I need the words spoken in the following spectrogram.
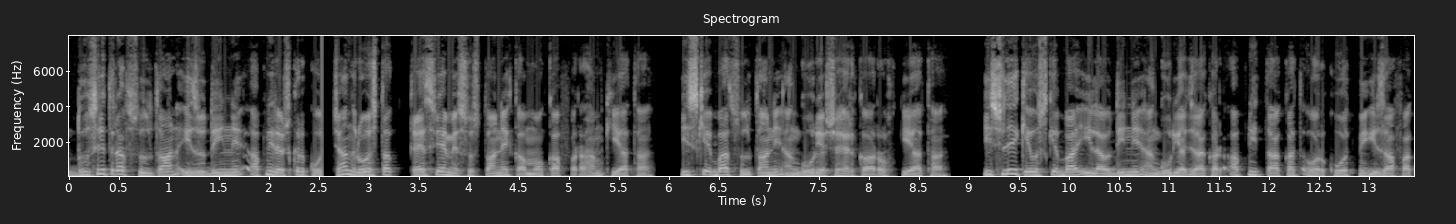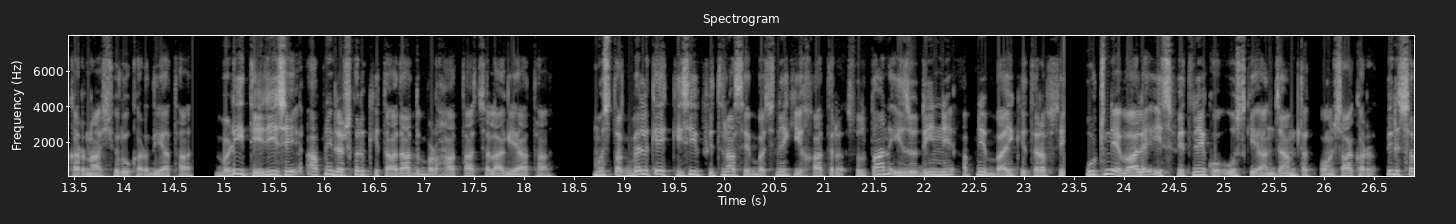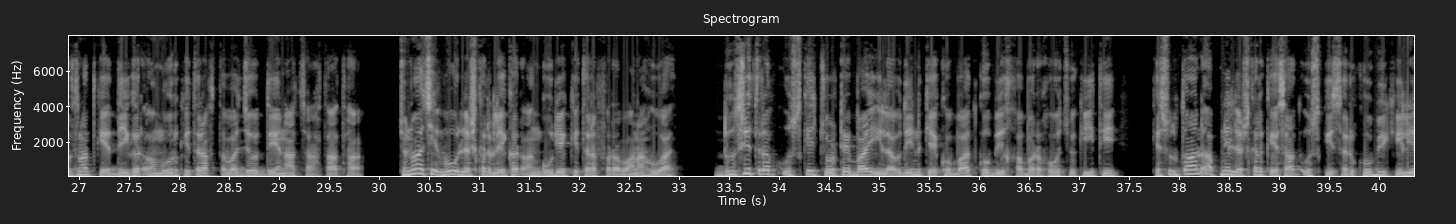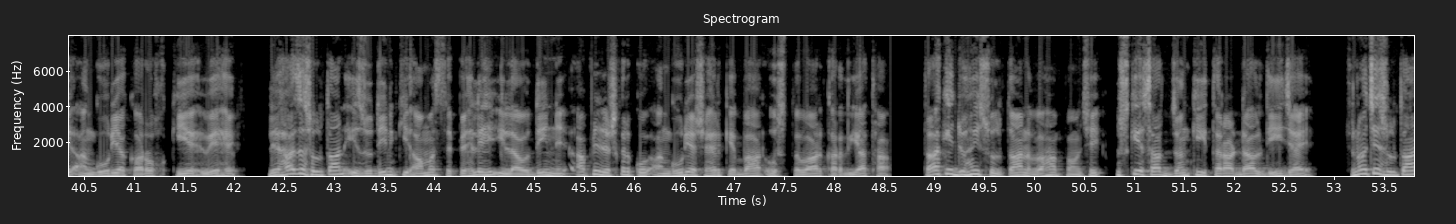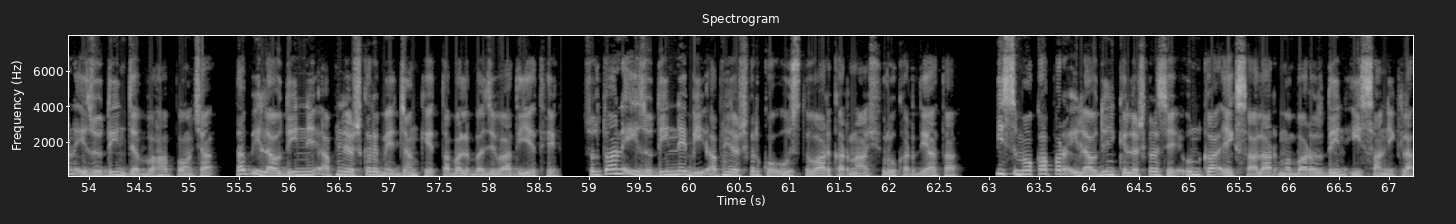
दूसरी तरफ़ सुल्तान इजुद्दीन ने अपने लश्कर को चंद रोज तक कैसरिया में सुस्ताने का मौका फराहम किया था। इसके बाद सुल्तान ने अंगूरिया शहर का रुख किया था। इसलिए कि उसके बाद इलाउद्दीन ने अंगूरिया जाकर अपनी ताकत और कोत में इजाफा करना शुरू कर दिया था। बड़ी तेज़ी से अपने लश्कर की तादाद बढ़ाता चला गया था। मुस्तकबिल के किसी फितना से बचने की खातर सुल्तान इजुद्दीन ने अपने बाई की तरफ़ से उठने वाले इस फितने को उसके अंजाम तक पहुंचाकर फिर सल्तनत के दीगर अमूर की तरफ़ तवज्जो देना चाहता था। चुनाचे वो लश्कर लेकर अंगूरिया की तरफ़ रवाना हुआ। दूसरी तरफ़ उसके छोटे भाई इलाउद्दीन के कोबात को भी खबर हो चुकी थी कि सुल्तान अपने लश्कर के साथ उसकी सरखूबी के लिए अंगूरिया का रुख किए हुए है। लिहाजा सुल्तान इजुद्दीन की आमद से पहले ही इलाउद्दीन ने अपने लश्कर को अंगूरिया शहर के बाहर उस्तवार कर दिया था, ताकि जो ही सुल्तान वहाँ पहुँचे, उसके साथ जंग की तरह डाल दी जाए। चुनाचे सुल्तान इजुद्दीन जब वहाँ पहुँचा, तब इलाउद्दीन ने अपने लश्कर में जंग के तबल बजवा दिए थे। सुल्तान इजुद्दीन ने भी अपने लश्कर को उस्तवार करना शुरू कर दिया था। इस मौका पर इलाउद्दीन के लश्कर से उनका एक सालार मुबारुद्दीन ईसा निकला।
